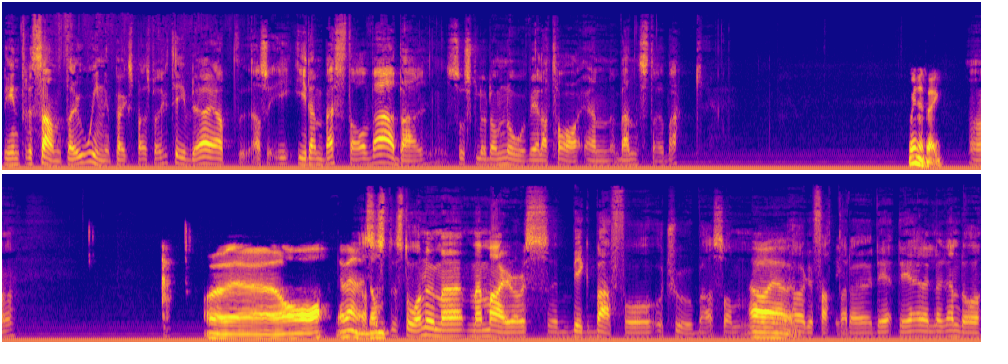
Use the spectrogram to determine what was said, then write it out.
Det intressanta ur Winnipegs perspektiv det är att alltså, i, i den bästa av världar så skulle de nog vilja ta en vänsterback. Winnipeg. Ja. Och, eh, ja, jag vet inte. Alltså, de, st- står nu med, med Myers, Big Buff och, och Truba som Ja, ja. högerfattade. Det, det är eller ändå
